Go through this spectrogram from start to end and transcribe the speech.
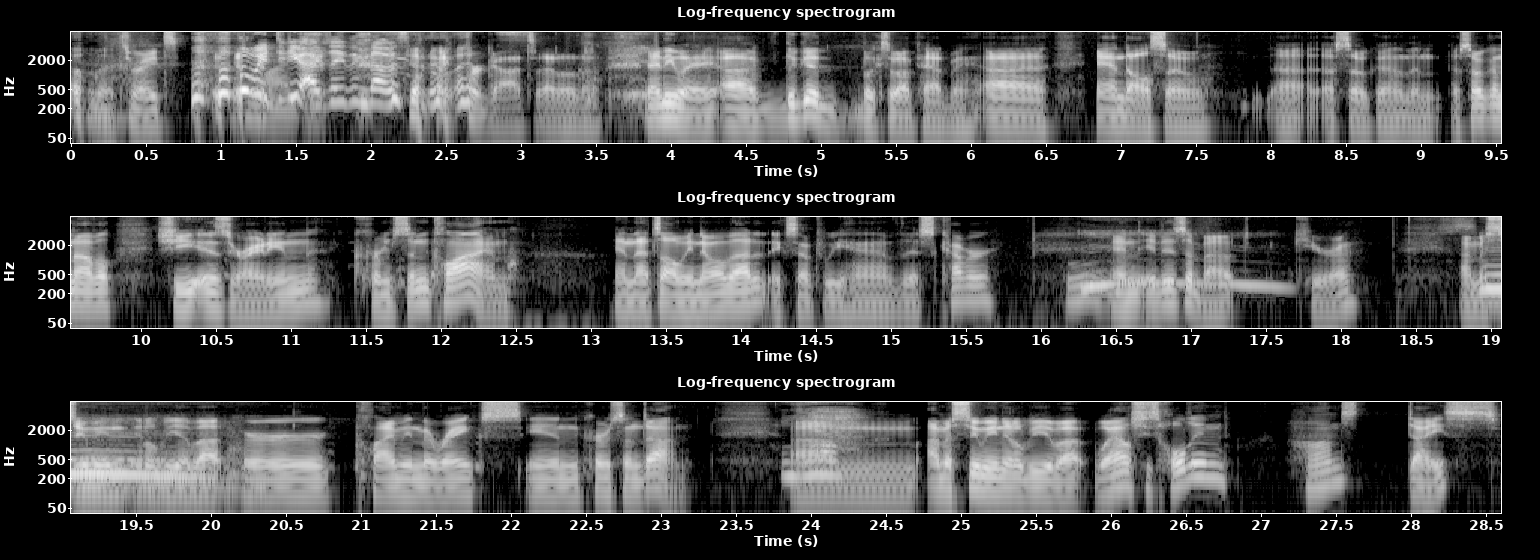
Oh, that's right. Wait, did you actually think that was it I forgot. I don't know. Anyway, uh, the good books about Padme, uh, and also uh, Ahsoka, the Ahsoka novel. She is writing Crimson Climb, and that's all we know about it, except we have this cover, and it is about Qi'ra. I'm assuming it'll be about her climbing the ranks in Crimson Dawn. Yeah. Um, I'm assuming it'll be about well, she's holding Han's dice,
